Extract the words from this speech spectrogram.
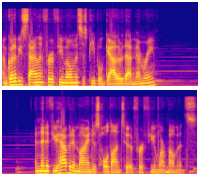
I'm going to be silent for a few moments as people gather that memory. And then if you have it in mind, just hold on to it for a few more moments.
